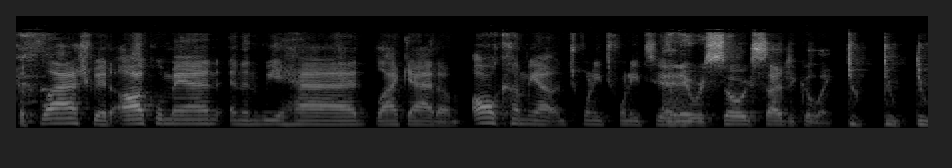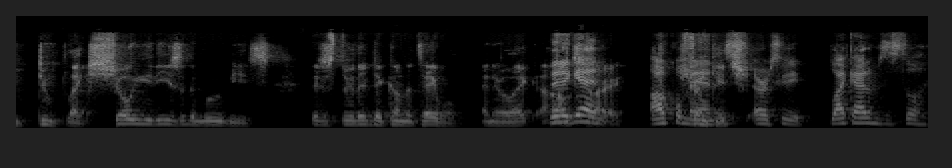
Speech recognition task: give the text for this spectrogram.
The Flash, we had Aquaman, and then we had Black Adam, all coming out in 2022. and they were so excited to go like do do do do like show you these are the movies. They just threw their dick on the table and they were like, oh, then I'm again, sorry. Aquaman is, or excuse me, Black Adam is still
